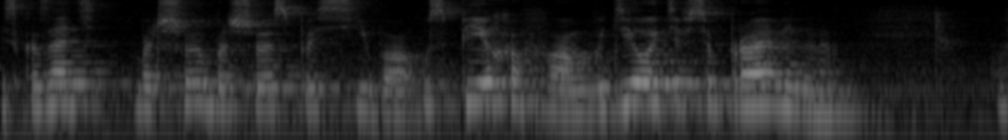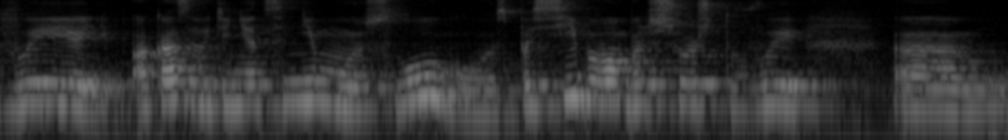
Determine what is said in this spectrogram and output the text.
и сказать большое-большое спасибо. Успехов вам, вы делаете все правильно. Вы оказываете неоценимую услугу. Спасибо вам большое, что вы Эм,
